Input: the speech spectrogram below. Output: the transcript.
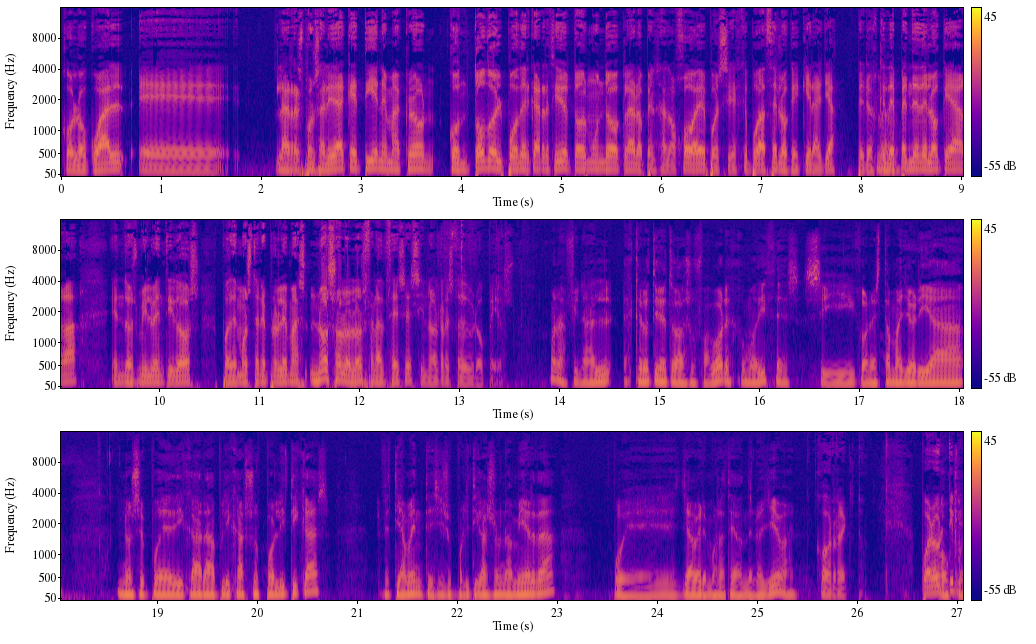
Con lo cual, eh, la responsabilidad que tiene Macron con todo el poder que ha recibido, todo el mundo, claro, pensando, joder, pues si es que puede hacer lo que quiera ya. Pero es que depende de lo que haga, en 2022 podemos tener problemas no solo los franceses, sino el resto de europeos. Bueno, al final es que lo tiene todo a su favor, es como dices. Si con esta mayoría no se puede dedicar a aplicar sus políticas, efectivamente, si sus políticas son una mierda, pues ya veremos hacia dónde nos llevan. Correcto. Por último,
